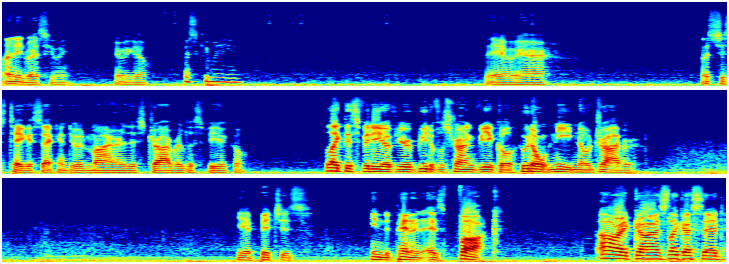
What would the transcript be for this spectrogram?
I need rescuing. Here we go. Rescue me. There we are. Let's just take a second to admire this driverless vehicle. Like this video if you're a beautiful strong vehicle who don't need no driver. Yeah, bitches. Independent as fuck. Alright guys, like I said,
